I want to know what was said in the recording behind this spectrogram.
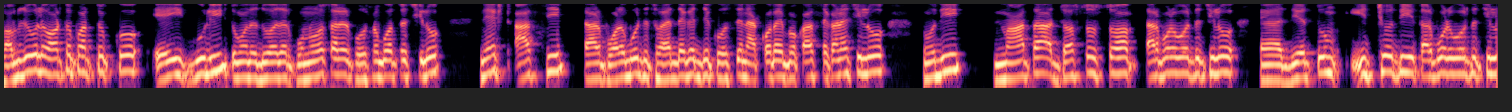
শব্দযুগলের অর্থ পার্থক্য এইগুলি তোমাদের দু হাজার পনেরো সালের প্রশ্নপত্রে ছিল। নেক্সট আসছি, তার পরবর্তী ছয়ের দাগের যে কোশ্চেন এক কথায় প্রকাশ সেখানে ছিল, নদী মাতা যস্তস্ব তার পরবর্তী ছিল জেতুম ইচ্ছতি, তার পরবর্তী ছিল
